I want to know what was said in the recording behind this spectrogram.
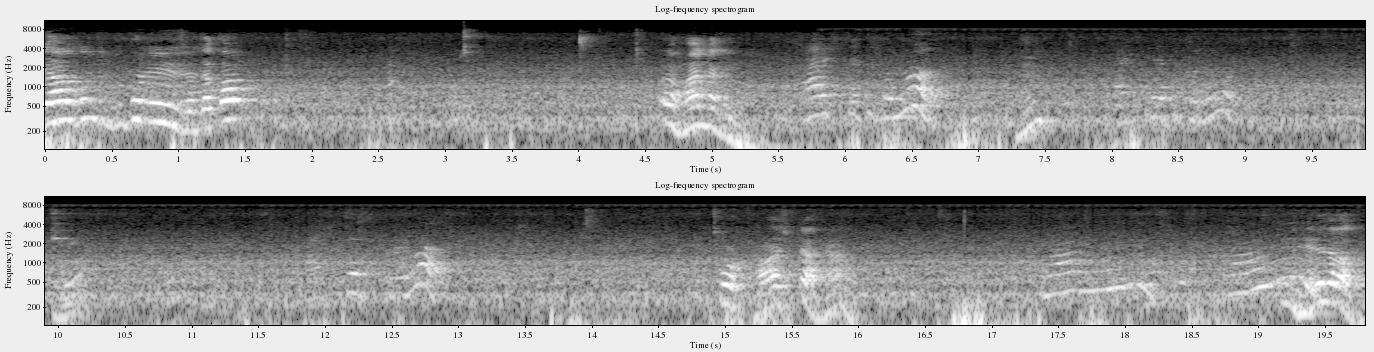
যাও কিন্তু দুটো নিয়ে এসো দেখো ও, হয় না কিন্তু একসাথে করব হুম একসাথে করব একসাথে করব ও ফার্স্টটা হ্যাঁ তুমি হেরে যাওয়া তো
